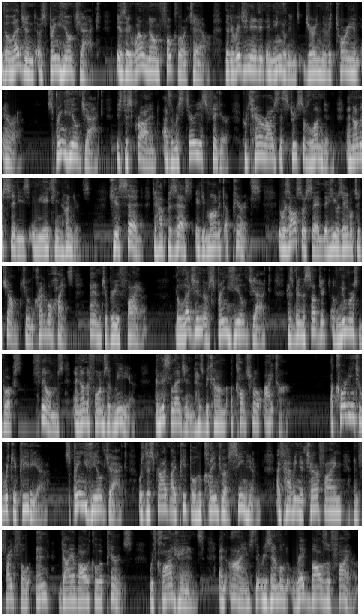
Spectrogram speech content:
The legend of Spring-Heeled Jack is a well-known folklore tale that originated in England during the Victorian era. Spring-Heeled Jack is described as a mysterious figure who terrorized the streets of London and other cities in the 1800s. He is said to have possessed a demonic appearance. It was also said that he was able to jump to incredible heights and to breathe fire. The legend of Spring-Heeled Jack has been the subject of numerous books, films, and other forms of media, and this legend has become a cultural icon. According to Wikipedia, Spring-Heeled Jack was described by people who claim to have seen him as having a terrifying and frightful and diabolical appearance, with clawed hands and eyes that resembled red balls of fire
